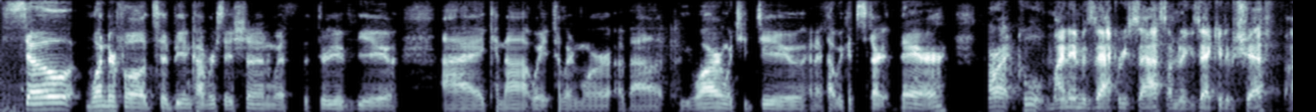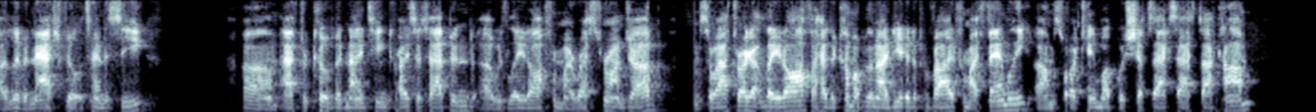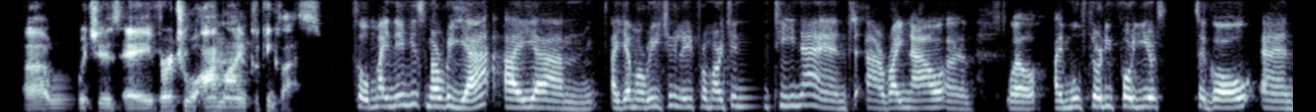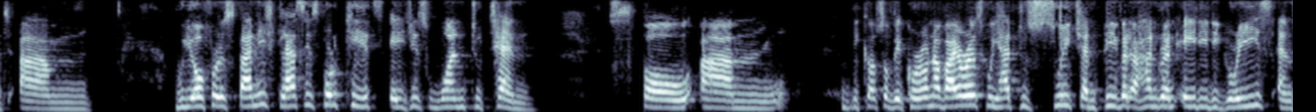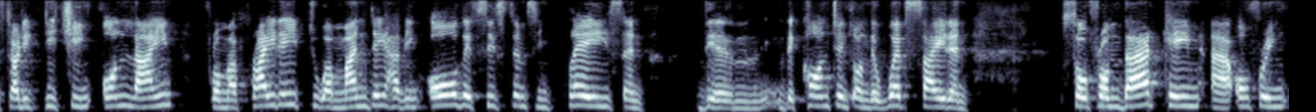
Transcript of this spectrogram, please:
So wonderful to be in conversation with the three of you. I cannot wait to learn more about who you are and what you do. And I thought we could start there. All right, cool. My name is Zachary Sass. I'm an executive chef. I live in Nashville, Tennessee. Um, after COVID-19 crisis happened, I was laid off from my restaurant job. So after I got laid off, I had to come up with an idea to provide for my family. Um, so I came up with chefsaccess.com, uh, which is a virtual online cooking class. So my name is Maria. I, um, I am originally from Argentina and uh, right now, uh, well, I moved 34 years ago and um, we offer Spanish classes for kids ages one to 10. So um, because of the coronavirus, we had to switch and pivot 180 degrees and started teaching online from a Friday to a Monday, having all the systems in place and the, um, the content on the website. And so from that came uh, offering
